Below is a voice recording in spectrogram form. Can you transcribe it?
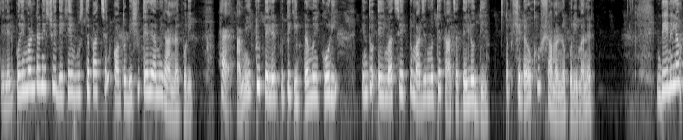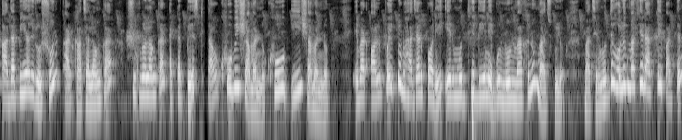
তেলের পরিমাণটা নিশ্চয়ই দেখেই বুঝতে পাচ্ছেন কত বেশি তেলে আমি রান্না করি। হ্যাঁ আমি একটু তেলের প্রতি কিপটামই করি কিন্তু এই মাছে একটু মাঝে মধ্যে কাঁচা তেলও দিই, তবে সেটাও খুব সামান্য পরিমাণের। দিয়ে নিলাম আদা, পেঁয়াজ, রসুন আর কাঁচা লঙ্কা। শুকনো লঙ্কার একটা পেস্ট তাও খুবই সামান্য খুবই সামান্য। এবার অল্প একটু ভাজার পরে এর মধ্যে দিয়ে নেব নুন মাখানো মাছগুলো। মাছের মধ্যে হলুদ মাখিয়ে রাখতেই পারতেন।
